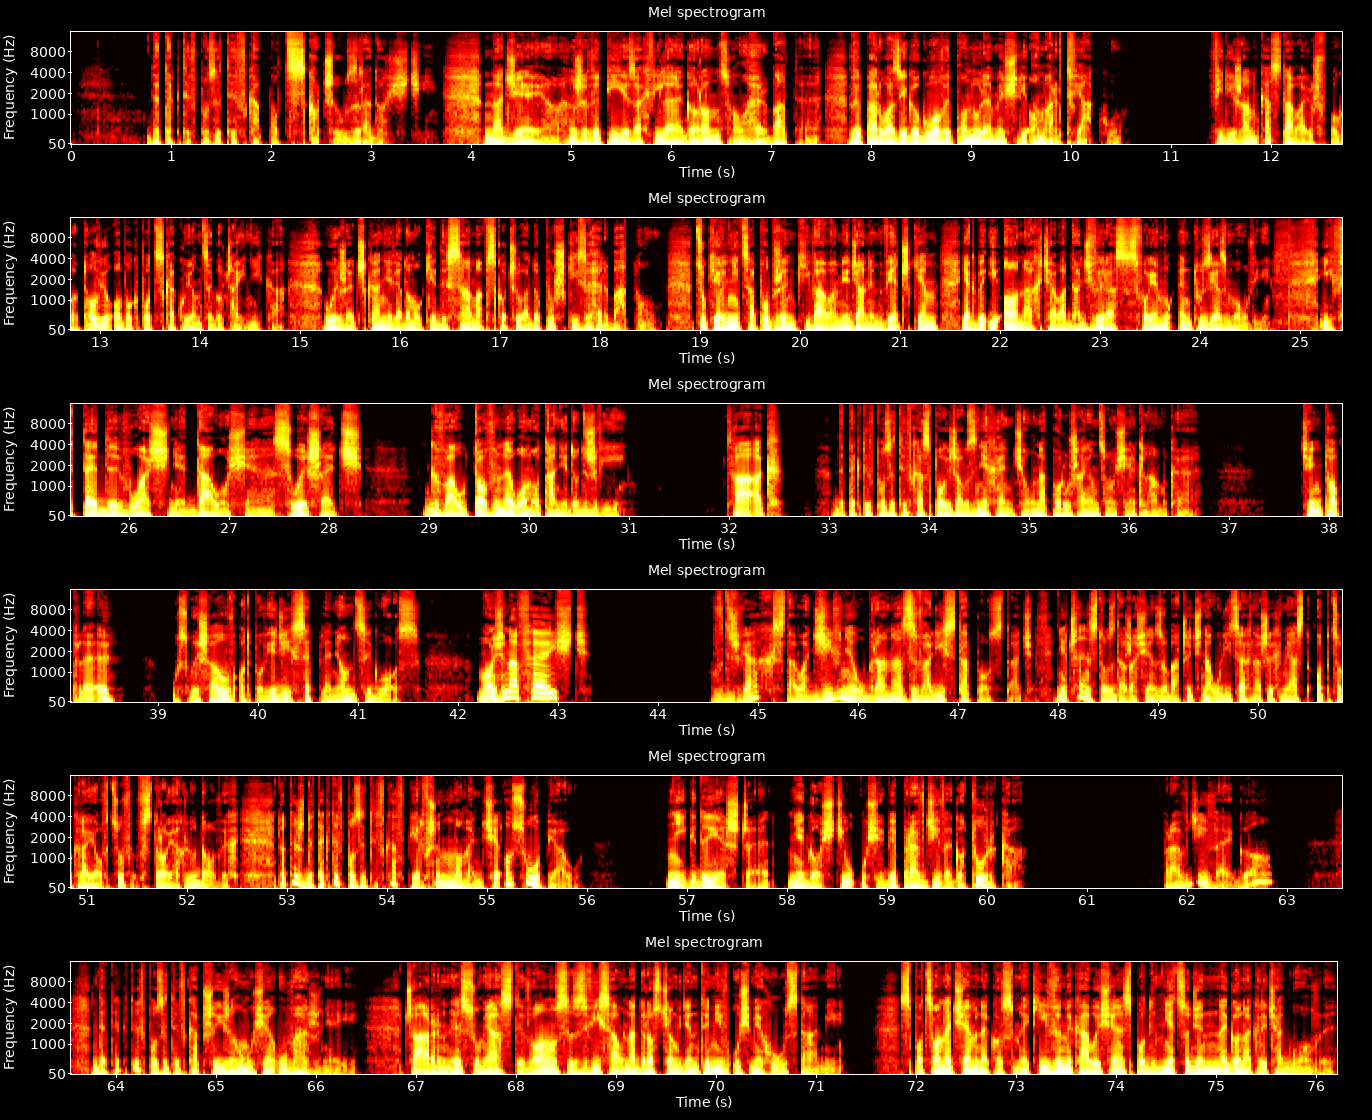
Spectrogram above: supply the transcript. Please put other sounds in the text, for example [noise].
Detektyw pozytywka podskoczył z radości. Nadzieja, że wypije za chwilę gorącą herbatę, wyparła z jego głowy ponure myśli o martwiaku. Filiżanka stała już w pogotowiu obok podskakującego czajnika. Łyżeczka nie wiadomo kiedy sama wskoczyła do puszki z herbatą. Cukiernica pobrzękiwała miedzianym wieczkiem, jakby i ona chciała dać wyraz swojemu entuzjazmowi. I wtedy właśnie dało się słyszeć gwałtowne łomotanie do drzwi. Tak, detektyw pozytywka spojrzał z niechęcią na poruszającą się klamkę. Cień tople, usłyszał w odpowiedzi sepleniący głos. Można wejść? W drzwiach stała dziwnie ubrana, zwalista postać. Nieczęsto zdarza się zobaczyć na ulicach naszych miast obcokrajowców w strojach ludowych. To też detektyw pozytywka w pierwszym momencie osłupiał. Nigdy jeszcze nie gościł u siebie prawdziwego Turka. Prawdziwego? Detektyw pozytywka przyjrzał mu się uważniej. Czarny, sumiasty wąs zwisał nad rozciągniętymi w uśmiechu ustami. Spocone ciemne kosmyki wymykały się spod niecodziennego nakrycia głowy.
